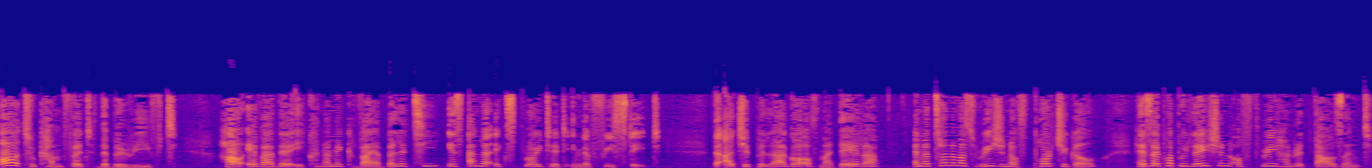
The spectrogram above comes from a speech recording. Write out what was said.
or to comfort the bereaved. However, their economic viability is underexploited in the Free State. The archipelago of Madeira, an autonomous region of Portugal, has a population of 300,000.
